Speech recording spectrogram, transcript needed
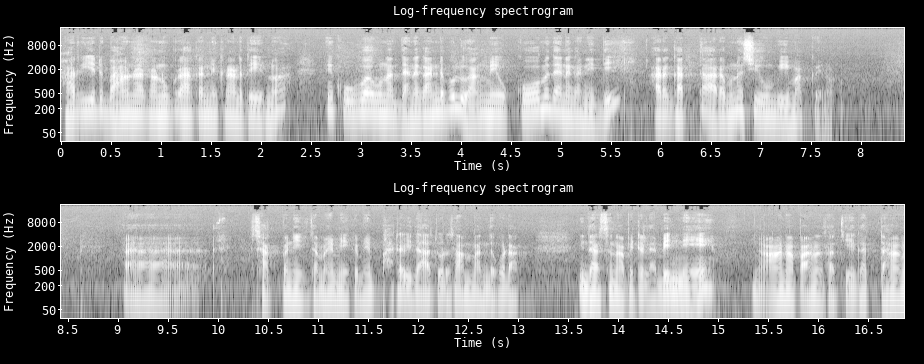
හරියට භාවනාවට අනුග්‍රහ කරන එකනට තේරෙනවා මේ කොව්ව වුණා දැනගන්න පුළුවන් මේ ඔක්කොම දැනගනිද්දී අර ගත්ත අරමුණ සියුම් වීමක් වෙනවා සක්පණී තමයි මේක මේ පටවි ධාතුවට සම්බන්ධ ගොඩක් නිදර්ශන අපිට ලැබෙන්නේ ආනාපාන සතිය ගත්තාම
